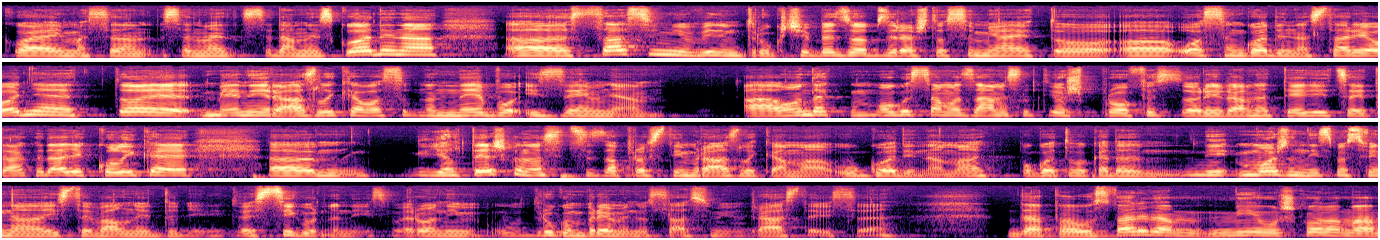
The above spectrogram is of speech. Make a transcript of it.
koja ima 17 godina, e, sasvim ju vidim drugčije, bez obzira što sam ja eto 8 godina starija od nje, to je meni razlika osobno nebo i zemlja a onda mogu samo zamisliti još profesori, ravnateljica i tako dalje, kolika je, um, jel teško nositi se zapravo s tim razlikama u godinama, pogotovo kada možda nismo svi na istoj valnoj duljini, to je sigurno nismo, jer oni u drugom vremenu sasvim odrastaju i sve. Da, pa u stvari vam mi u školama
